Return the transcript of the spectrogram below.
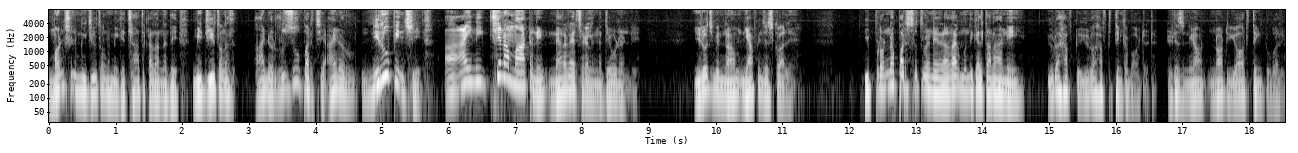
మనుషులు మీ జీవితంలో మీకు చేత కదన్నది మీ జీవితంలో ఆయన రుజువుపరిచి ఆయన నిరూపించి ఆయన ఇచ్చిన మాటని నెరవేర్చగలిగిన దేవుడు అండి ఈరోజు మీరు నా జ్ఞాపకం చేసుకోవాలి. ఇప్పుడున్న పరిస్థితుల్లో నేను ఎలాగ ముందుకెళ్తానా అని you do have to you do have to think about it it is not not your thing to worry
